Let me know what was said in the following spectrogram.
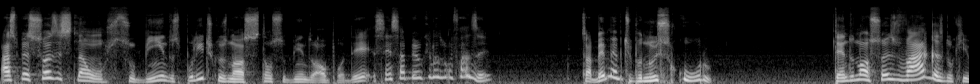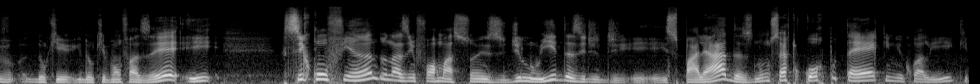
as pessoas estão subindo, os políticos nossos estão subindo ao poder sem saber o que eles vão fazer. Saber mesmo, tipo, no escuro. Tendo noções vagas do que, do que, do que vão fazer e se confiando nas informações diluídas e, de- de- espalhadas num certo corpo técnico ali que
